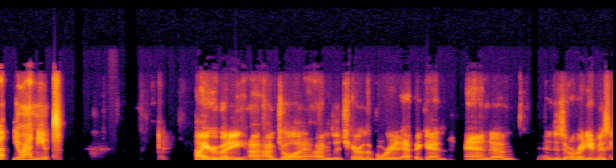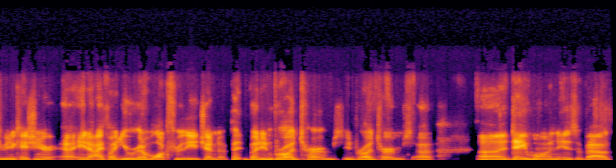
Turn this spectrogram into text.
Oh, you are on mute. Hi, everybody. I, am Joel. I, am the chair of the board at EPIC-N. And um, there's already a miscommunication here. Uh, Ada, I thought you were going to walk through the agenda, but but in broad terms, in broad terms, uh, uh, day one is about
